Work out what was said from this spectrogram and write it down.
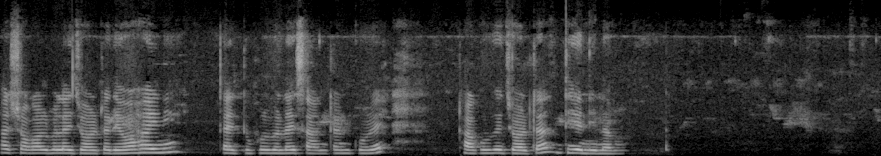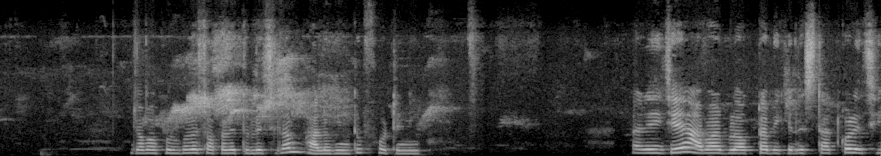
আর সকালবেলায় জলটা দেওয়া হয়নি, তাই দুপুরবেলায় স্নান টান করে ঠাকুরকে জলটা দিয়ে নিলাম। জবা ফুলগুলো সকালে তুলেছিলাম, ভালো কিন্তু ফোটেনি। আর এই যে আবার ব্লগটা বিকেলে স্টার্ট করেছি।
